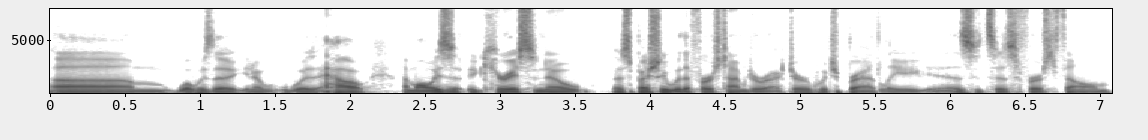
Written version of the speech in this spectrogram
Um, what was the you know was how? I'm always curious to know, especially with a first time director, which Bradley is. It's his first film.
